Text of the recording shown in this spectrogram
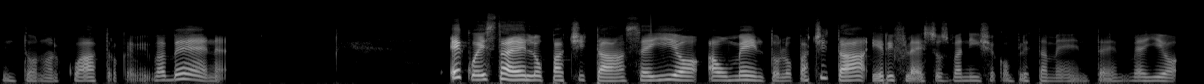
intorno al 4 che mi va bene e questa è l'opacità. Se io aumento l'opacità il riflesso svanisce completamente. Beh, io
